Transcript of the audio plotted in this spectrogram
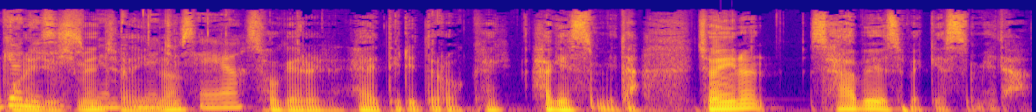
보내주시면 저희가 보내주세요. 소개를 해드리도록 하- 하겠습니다. 저희는 4부에서 뵙겠습니다.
